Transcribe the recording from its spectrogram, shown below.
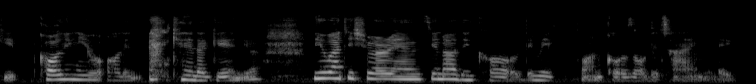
keep calling you all in again and again. You, do you want insurance? You know, they call, they make phone calls all the time. Like,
